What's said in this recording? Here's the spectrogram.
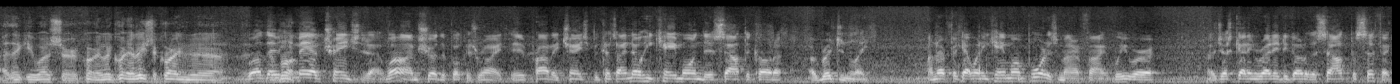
I think he was, sir. At least according to uh, Well, the then he may have changed it. Well, I'm sure the book is right. It probably changed because I know he came on the South Dakota originally. I'll never forget when he came on board, as a matter of fact. We were uh, just getting ready to go to the South Pacific,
